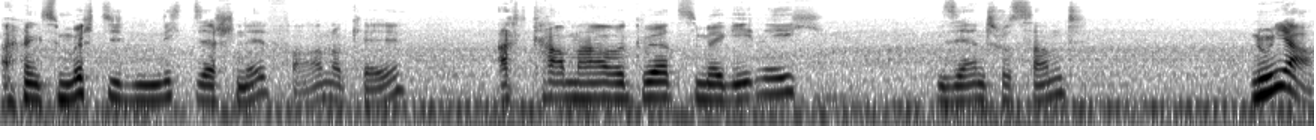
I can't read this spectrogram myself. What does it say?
Allerdings möchte die nicht sehr schnell fahren, okay. 8 km/h rückwärts, mehr geht nicht. Sehr interessant. Nun ja,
